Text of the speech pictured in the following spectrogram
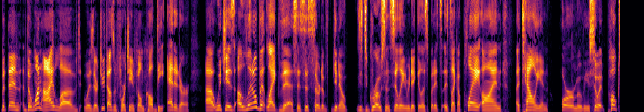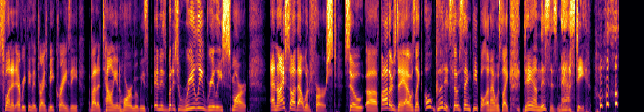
But then the one I loved was their 2014 film called The Editor, uh, which is a little bit like this. It's this sort of, you know, it's gross and silly and ridiculous, but it's it's like a play on Italian horror movies. So it pokes fun at everything that drives me crazy about Italian horror movies, and is but it's really really smart. And I saw that one first. So uh, Father's Day, I was like, oh, good, it's those same people. And I was like, damn, this is nasty.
